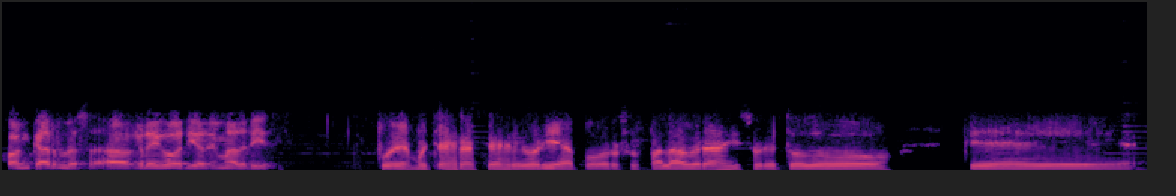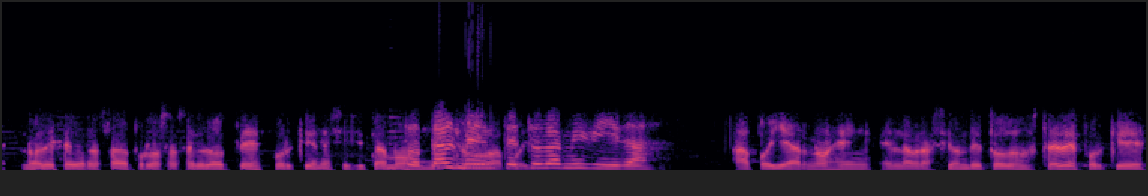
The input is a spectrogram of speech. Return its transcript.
Juan Carlos, a Gregoria de Madrid? Pues muchas gracias, Gregoria, por sus palabras y sobre todo que no deje de rezar por los sacerdotes porque necesitamos totalmente toda mi vida. Apoyarnos en, en, la oración de todos ustedes porque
